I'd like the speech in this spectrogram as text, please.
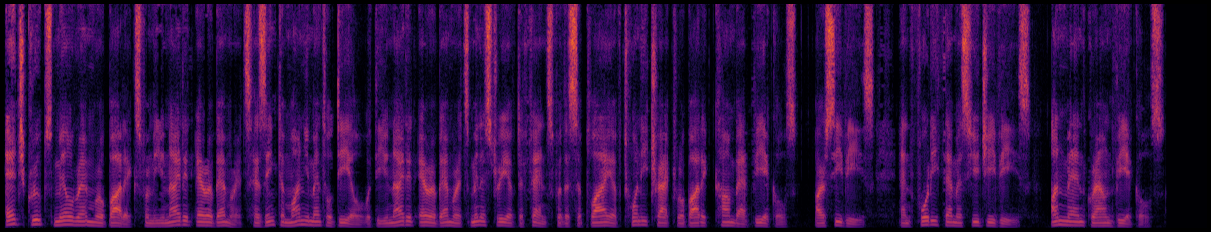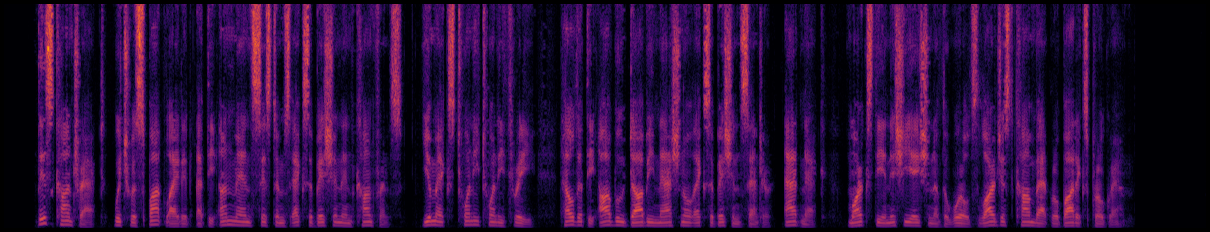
Edge Group's Milrem Robotics from the United Arab Emirates has inked a monumental deal with the United Arab Emirates Ministry of Defense for the supply of 20 tracked robotic combat vehicles, RCVs, and 40 Themis UGVs, unmanned ground vehicles. This contract, which was spotlighted at the Unmanned Systems Exhibition and Conference, UMEX 2023, held at the Abu Dhabi National Exhibition Center, ADNEC, marks the initiation of the world's largest combat robotics program.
